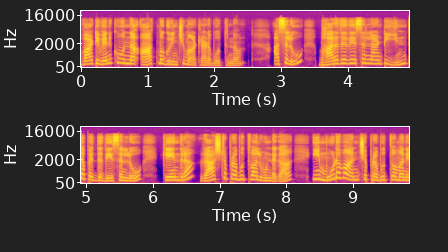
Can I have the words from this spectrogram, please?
వాటి వెనుక ఉన్న ఆత్మ గురించి మాట్లాడబోతున్నాం. అసలు భారతదేశం లాంటి ఇంత పెద్ద దేశంలో కేంద్ర రాష్ట్ర ప్రభుత్వాలు ఉండగా ఈ మూడవ అంచె ప్రభుత్వం అనే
